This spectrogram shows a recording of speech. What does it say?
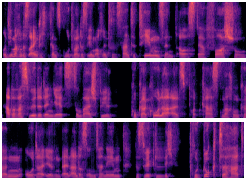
Und die machen das eigentlich ganz gut, weil das eben auch interessante Themen sind aus der Forschung. Aber was würde denn jetzt zum Beispiel Coca-Cola als Podcast machen können oder irgendein anderes Unternehmen, das wirklich Produkte hat,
